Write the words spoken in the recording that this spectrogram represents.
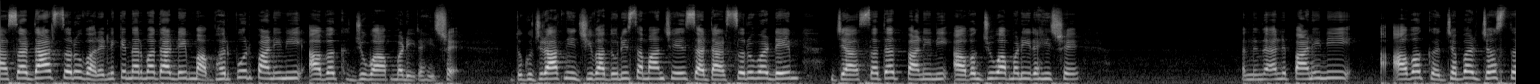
આ સરદાર સરોવર એટલે કે નર્મદા ડેમમાં ભરપૂર પાણીની આવક જોવા મળી રહી છે. તો ગુજરાતની જીવાદોરી સમાન છે. સરદાર સરોવર ડેમ જ્યાં સતત પાણીની આવક જોવા મળી રહી છે. અને પાણીની આવક જબરજસ્ત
